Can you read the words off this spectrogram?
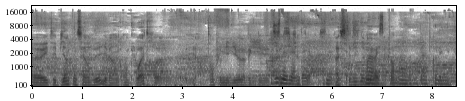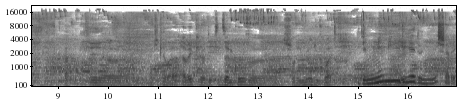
Euh, il était bien conservé, il y avait un grand cloître, il y a un temple au milieu avec des. 19e d'ailleurs. 19e Ah, c'était siècle. 19e. Ouais, ouais, c'est pendant la période coloniale. Et en tout cas, voilà, avec des petites alcôves sur les murs du cloître. Des milliers de niches avec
